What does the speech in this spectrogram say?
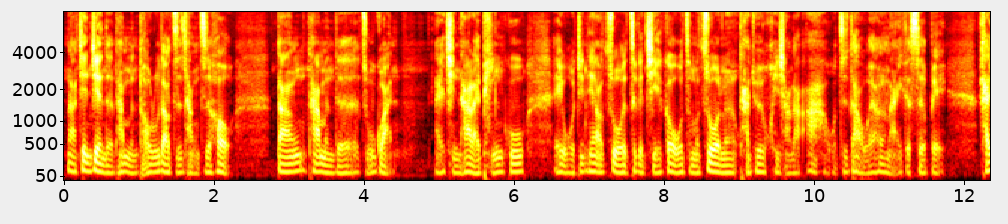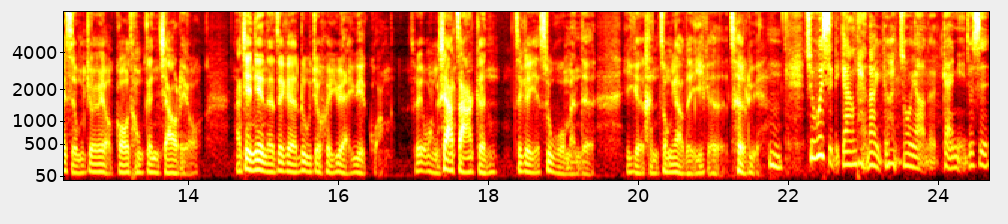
那渐渐的，他们投入到职场之后，当他们的主管来请他来评估，哎，我今天要做这个结构，我怎么做呢？他就会回想到啊，我知道我要用哪一个设备。开始我们就会有沟通跟交流，那渐渐的，这个路就会越来越广，所以往下扎根。这个也是我们的一个很重要的一个策略。嗯，所以威斯里刚刚谈到一个很重要的概念，就是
